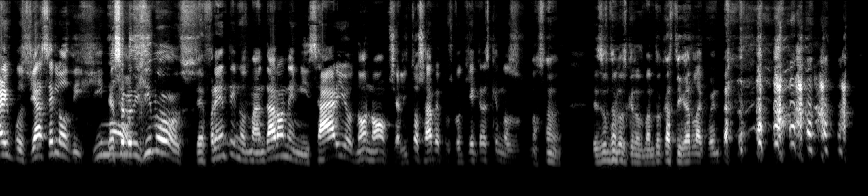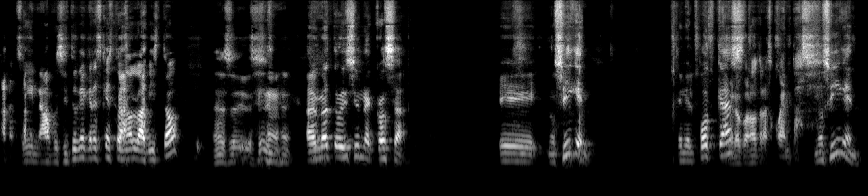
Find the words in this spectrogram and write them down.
¡Ay, pues ya se lo dijimos! ¡Ya se lo dijimos! De frente y nos mandaron emisarios. No, no, si Alito sabe, pues ¿con quién crees que nos, es uno de los que nos mandó castigar la cuenta? sí, no, pues si tú qué crees que esto no lo ha visto. Además te voy a decir una cosa eh, nos siguen en el podcast. Pero con otras cuentas. Nos siguen.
